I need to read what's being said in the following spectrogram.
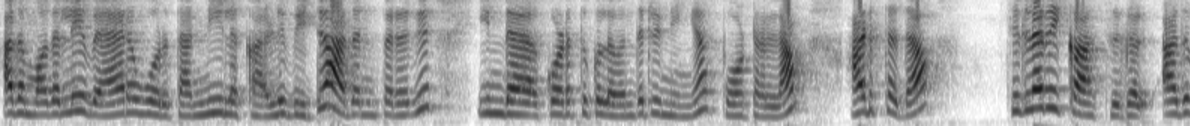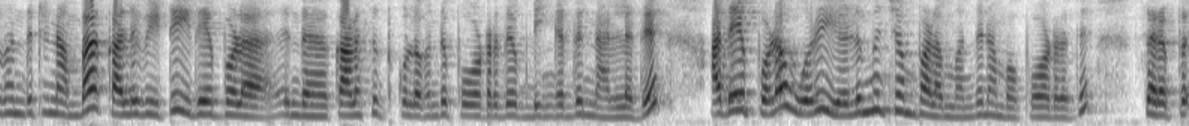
அதை முதல்ல வேறு ஒரு தண்ணியில் கழுவிட்டு அதன் பிறகு இந்த குடத்துக்குள்ளே வந்துட்டு நீங்கள் போட்டுடலாம். அடுத்ததாக சில்லறை காசுகள் அது வந்துட்டு நம்ம கழுவிட்டு இதே போல் இந்த கலசத்துக்குள்ளே வந்து போடுறது அப்படிங்கிறது நல்லது. அதே போல் ஒரு எலுமிச்சம்பழம் வந்து நம்ம போடுறது சிறப்பு.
